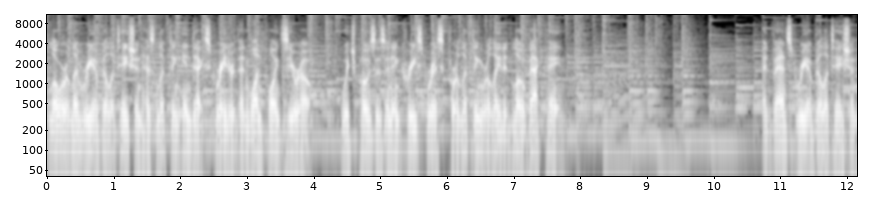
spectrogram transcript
lower limb rehabilitation has lifting index greater than 1.0, which poses an increased risk for lifting-related low back pain. Advanced rehabilitation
